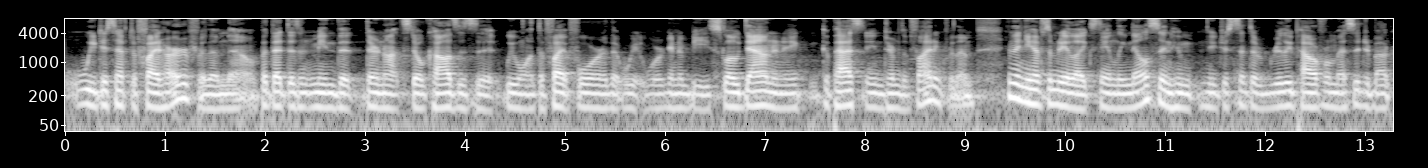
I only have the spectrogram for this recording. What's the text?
we just have to fight harder for them now. But that doesn't mean that they're not still causes that we want to fight for, that we, are going to be slowed down in any capacity in terms of fighting for them. And then you have somebody like Stanley Nelson who, who just sent a really powerful message about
